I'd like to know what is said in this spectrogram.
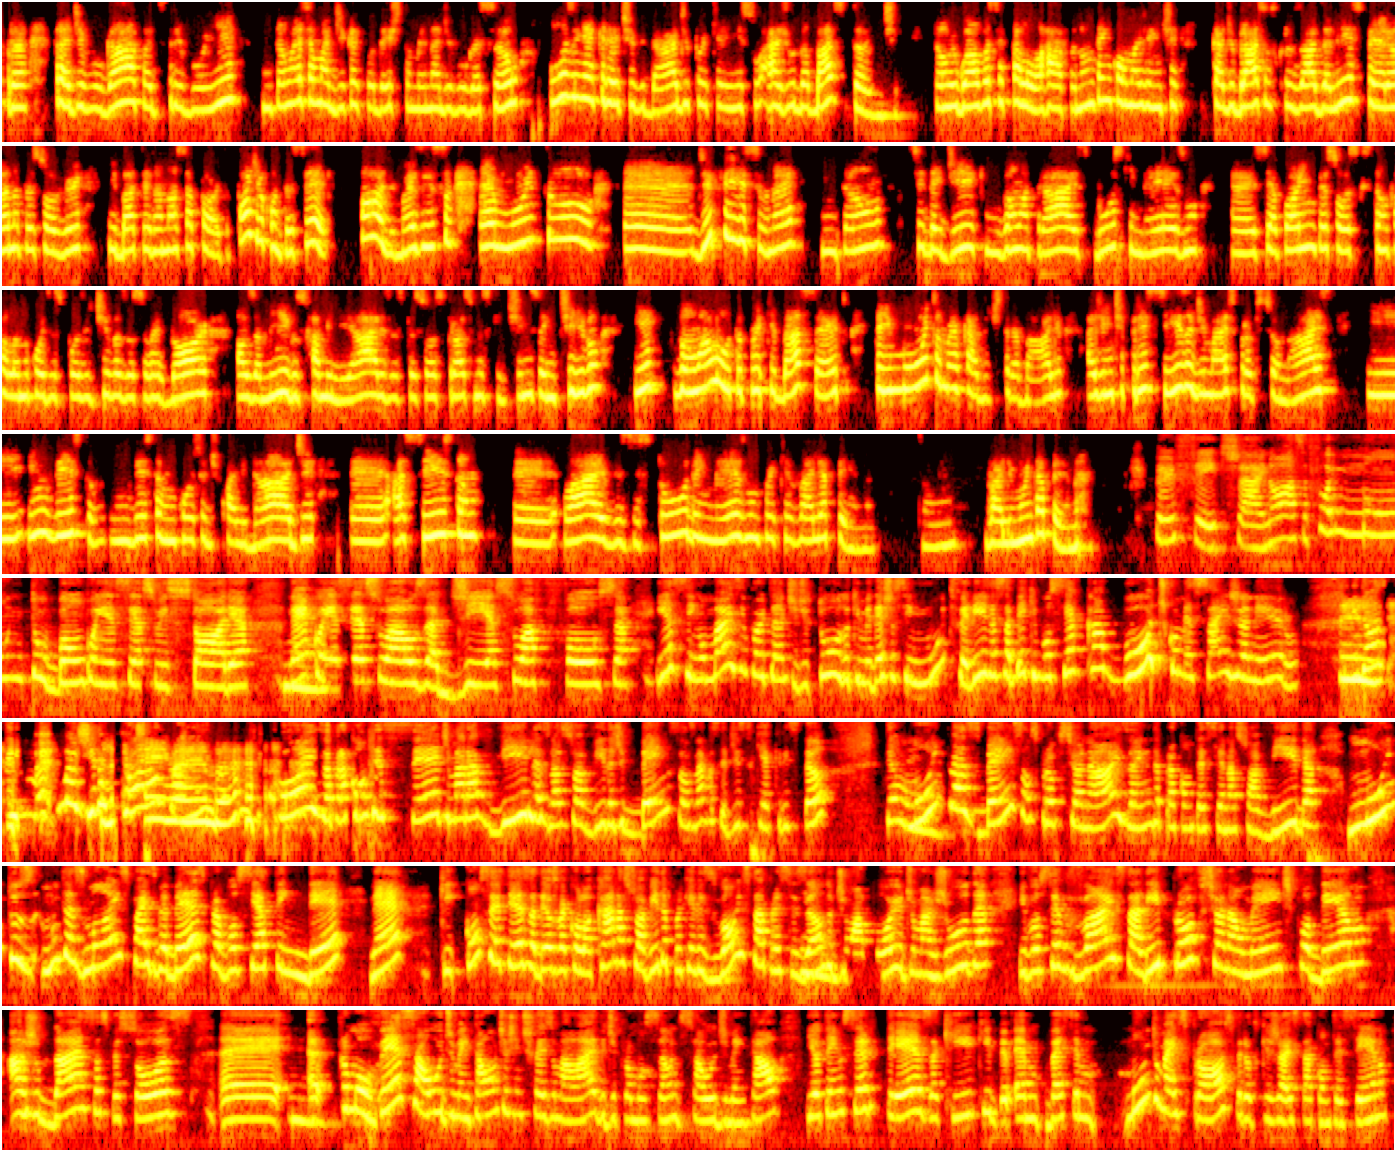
para divulgar, para distribuir. Então essa é uma dica que eu deixo também na divulgação. Usem a criatividade, porque isso ajuda bastante. Então, igual você falou, Rafa, não tem como a gente ficar de braços cruzados ali esperando a pessoa vir e bater na nossa porta. Pode acontecer? Pode, mas isso é muito é, difícil, né? Então, se dediquem, vão atrás, busquem mesmo, é, se apoiem em pessoas que estão falando coisas positivas ao seu redor, aos amigos, familiares, as pessoas próximas que te incentivam e vão à luta, porque dá certo, tem muito mercado de trabalho, a gente precisa de mais profissionais e invistam, invistam em curso de qualidade, é, assistam é, lives, estudem mesmo, porque vale a pena. Então, Vale muito a pena. Perfeito, Chay. Nossa, foi muito bom conhecer a sua história, hum. né? Conhecer a sua ousadia, a sua força. E assim, o mais importante de tudo, que me deixa assim muito feliz, é saber que você acabou de começar em janeiro. Sim. Então, assim, imagina quanta ainda. coisa para acontecer de maravilhas na sua vida, de bênçãos, né? Você disse que é cristã. Tem muitas bênçãos profissionais ainda para acontecer na sua vida, muitos, muitas mães, pais, bebês para você atender, né? Que com certeza Deus vai colocar na sua vida, porque eles vão estar precisando Sim. de um apoio, de uma ajuda, e você vai estar ali profissionalmente, podendo ajudar essas pessoas, é, é, promover saúde mental. Ontem a gente fez uma live de promoção de saúde mental e eu tenho certeza aqui que é, vai ser muito mais próspero do que já está acontecendo.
